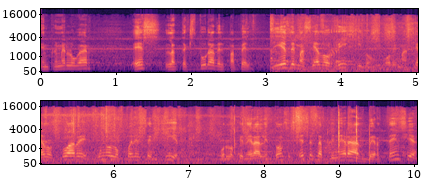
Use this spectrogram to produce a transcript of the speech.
en primer lugar, es la textura del papel. Si es demasiado rígido o demasiado suave, uno lo puede sentir por lo general. Entonces, esa es la primera advertencia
